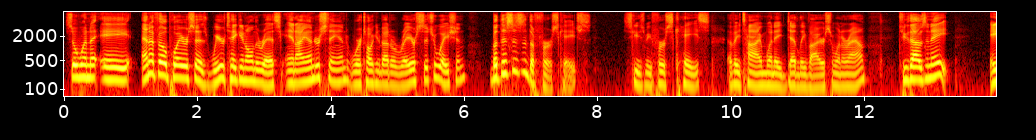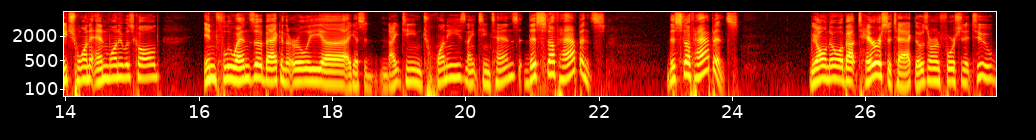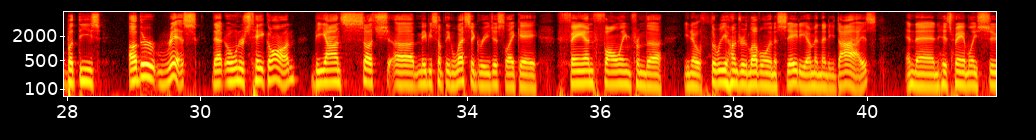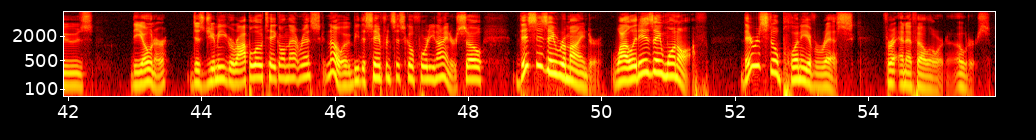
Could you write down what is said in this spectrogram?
So when a NFL player says we're taking on the risk, and I understand we're talking about a rare situation, but this isn't the first case, excuse me, first case of a time when a deadly virus went around. 2008, H1N1 it was called, influenza back in the early, uh, I guess, 1920s, 1910s. This stuff happens. This stuff happens. We all know about terrorist attack; those are unfortunate too. But these other risks that owners take on beyond such uh, maybe something less egregious like a fan falling from the you know 300 level in a stadium and then he dies and then his family sues the owner does jimmy garoppolo take on that risk? No it would be the san francisco 49ers so this is a reminder. While it is a one-off there is still plenty of risk for nfl owners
